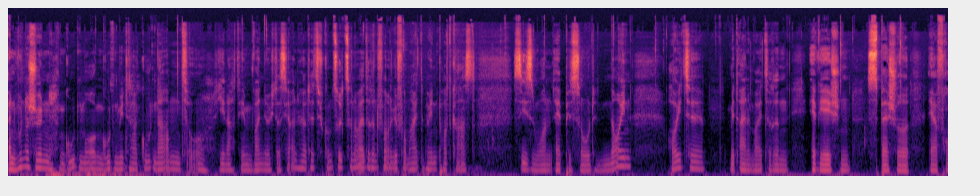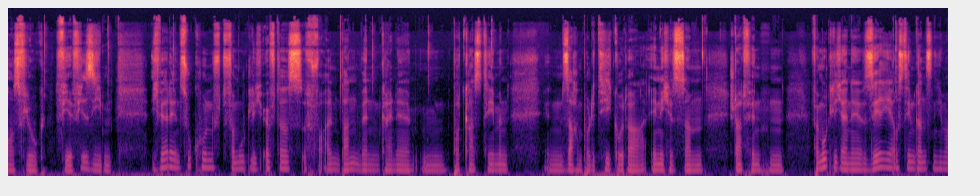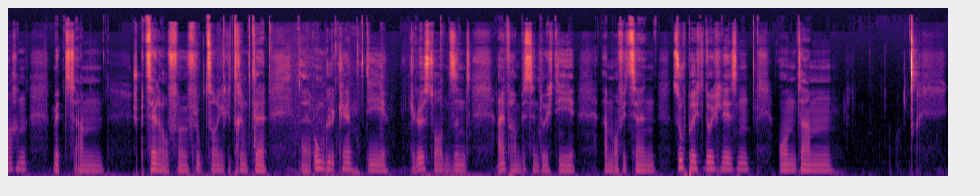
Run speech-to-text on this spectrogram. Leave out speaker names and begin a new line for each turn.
Einen wunderschönen guten Morgen, guten Mittag, guten Abend, oh, je nachdem, wann ihr euch das hier anhört. Herzlich willkommen zurück zu einer weiteren Folge vom Hyde Pain Podcast Season 1 Episode 9. Heute mit einem weiteren Aviation Special Air France Flug 447. Ich werde in Zukunft vermutlich öfters, vor allem dann, wenn keine hm, Podcast-Themen in Sachen Politik oder ähnliches ähm, stattfinden, vermutlich eine Serie aus dem Ganzen hier machen mit ähm, speziell auf äh, Flugzeuge getrimmte äh, Unglücke, die gelöst worden sind, einfach ein bisschen durch die ähm, offiziellen Suchberichte durchlesen und ähm,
